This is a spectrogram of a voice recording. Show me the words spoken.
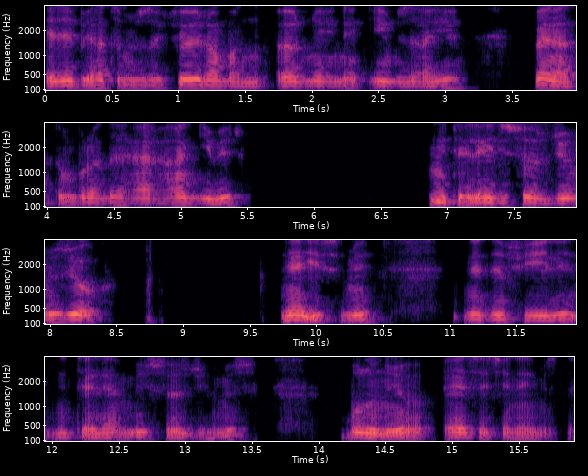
Edebiyatımızda köy romanının örneğine imzayı ben attım. Burada herhangi bir niteleyici sözcüğümüz yok. Ne ismi ne de fiili niteleyen bir sözcüğümüz bulunuyor E seçeneğimizde.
